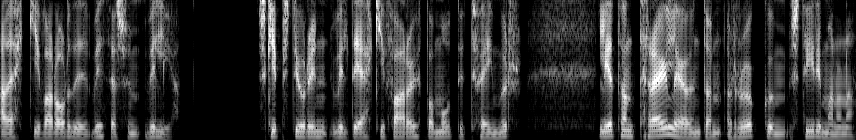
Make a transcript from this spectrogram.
að ekki var orðið við þessum vilja. Skipstjórin vildi ekki fara upp á móti tveimur, let hann træglega undan rökum stýrimannana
